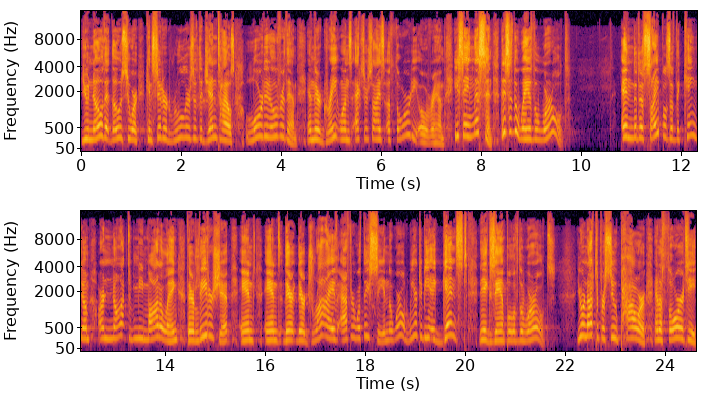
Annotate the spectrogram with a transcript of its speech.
You know that those who are considered rulers of the Gentiles lord it over them, and their great ones exercise authority over him. He's saying, Listen, this is the way of the world. And the disciples of the kingdom are not to be modeling their leadership and, and their, their drive after what they see in the world. We are to be against the example of the world. You are not to pursue power and authority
